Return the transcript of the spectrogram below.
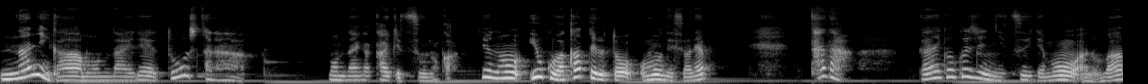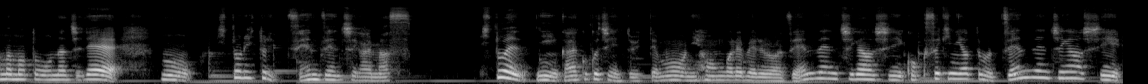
何が問題でどうしたら問題が解決するのかっていうのをよく分かってると思うんですよね。ただ、外国人についても、あの、ワーママと同じで、もう一人一人全然違います。一重に外国人といっても日本語レベルは全然違うし、国籍によっても全然違うし、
